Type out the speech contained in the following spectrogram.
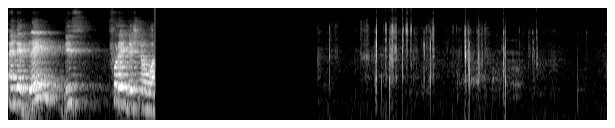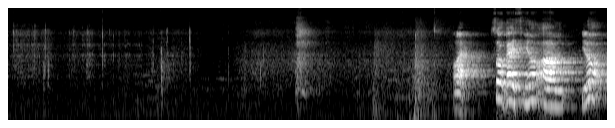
And they blame this foreign national war. Alright. So guys, you know, um, you know,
